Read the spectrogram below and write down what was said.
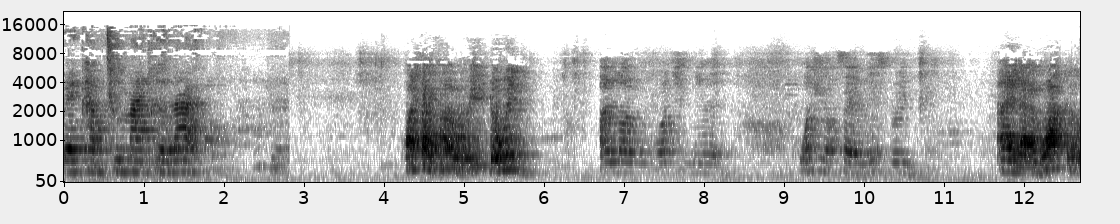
Welcome to my class. What are we doing? I love watching watermelon. What's your favorite drink? I like water.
